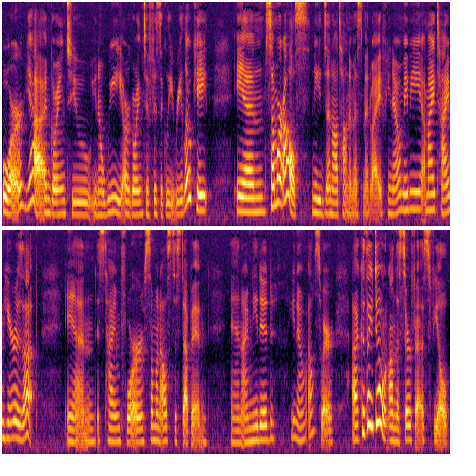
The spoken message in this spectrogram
or, yeah, I'm going to, you know, we are going to physically relocate and somewhere else needs an autonomous midwife. You know, maybe my time here is up and it's time for someone else to step in and I'm needed, you know, elsewhere. Because uh, I don't, on the surface, feel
